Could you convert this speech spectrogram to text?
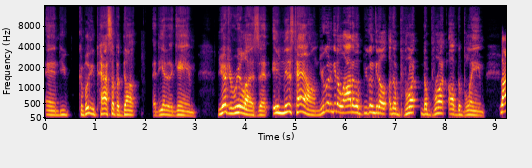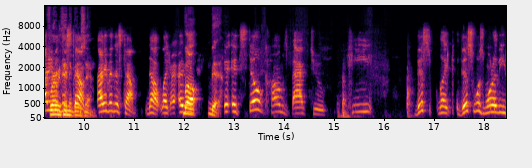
and you completely pass up a dunk at the end of the game, you have to realize that in this town, you're going to get a lot of the you're going to get a, the brunt the brunt of the blame Not for even everything this that goes town. down. Not even this town. No, like I, I Well, yeah, mean, it, it still comes back to he. This like this was one of the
